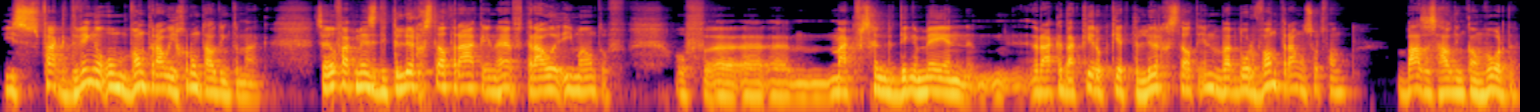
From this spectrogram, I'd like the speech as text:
je vaak dwingen om wantrouwen je grondhouding te maken. Er zijn heel vaak mensen die teleurgesteld raken in hè, vertrouwen iemand of, of uh, uh, maken verschillende dingen mee en raken daar keer op keer teleurgesteld in, waardoor wantrouwen een soort van basishouding kan worden.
